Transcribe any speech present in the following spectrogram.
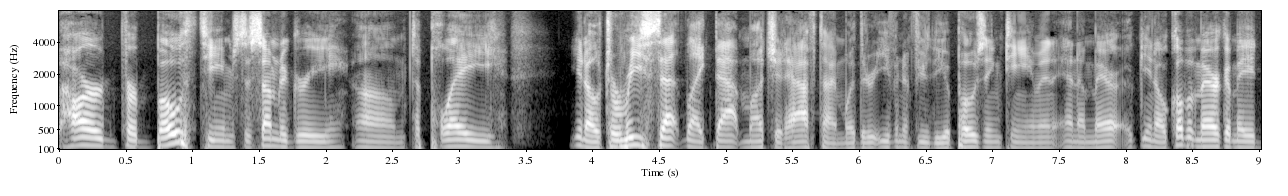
hard for both teams to some degree um, to play you know, to reset like that much at halftime, whether even if you're the opposing team and, and America, you know, Club America made,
